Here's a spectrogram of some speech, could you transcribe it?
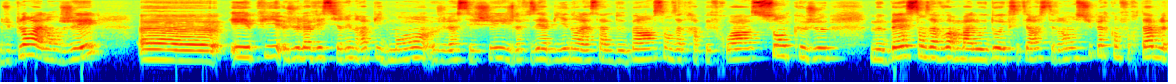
du plan allongé euh, et puis je lavais Cyrine rapidement, je la séchais et je la faisais habiller dans la salle de bain sans attraper froid, sans que je me baisse, sans avoir mal au dos, etc. C'était vraiment super confortable.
